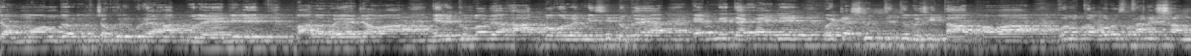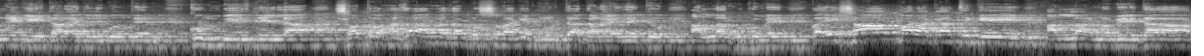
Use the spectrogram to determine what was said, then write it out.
জন্ম অন্ধ চোখের উপরে হাত বুলে দিলে ভালো হয়ে যাওয়া। এরকম ভাবে হাত বগলের নিচে ঢুকাইয়া এমনি দেখাইলে ওইটা সূর্যের তো বেশি তাপ হওয়া। কোন কবরস্থানের সামনে গিয়ে দাঁড়ায় যদি বলতেন কুম্বিজ লীলা শত হাজার হাজার বছর আগের মুর্দা দাঁড়ায় যাইত আল্লাহর হুকুমে। এই সব মালাকা থেকে আল্লাহর নবীর দাম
